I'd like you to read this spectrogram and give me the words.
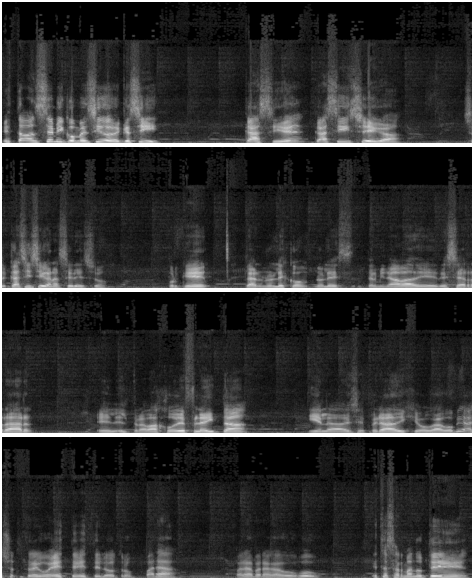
estaban semi convencidos de que sí. Casi, ¿eh? Casi llega. Casi llegan a hacer eso. Porque, claro, no les, no les terminaba de, cerrar el, trabajo de Fleita. Y en la desesperada dije, oh, Gago, mira, yo te traigo este, este, el otro. Para, para, para, Gago. Vos estás armándote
